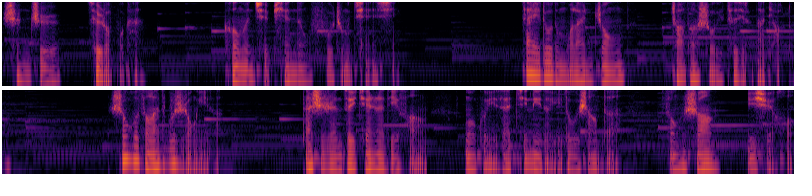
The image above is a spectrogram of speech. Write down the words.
甚至脆弱不堪，可我们却偏能负重前行，在一路的磨难中，找到属于自己的那条路。生活从来都不是容易的，但是人最坚韧的地方，莫过于在经历了一路上的风霜与雪后，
